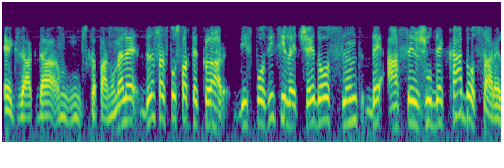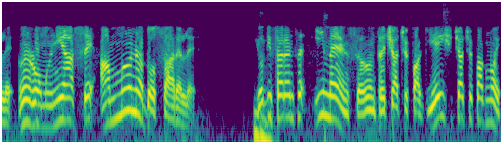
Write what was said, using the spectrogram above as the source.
Exact, da, îmi scăpa numele. Dâns a spus foarte clar, dispozițiile CEDO sunt de a se judeca dosarele. În România se amână dosarele. E o da. diferență imensă între ceea ce fac ei și ceea ce fac noi.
